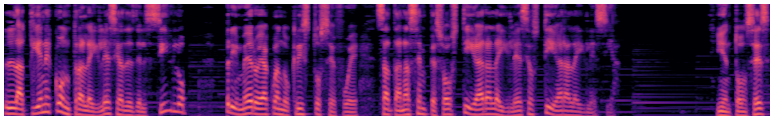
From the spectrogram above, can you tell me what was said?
la tiene contra la iglesia desde el siglo primero, ya cuando Cristo se fue. Satanás empezó a hostigar a la iglesia, hostigar a la iglesia. Y entonces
